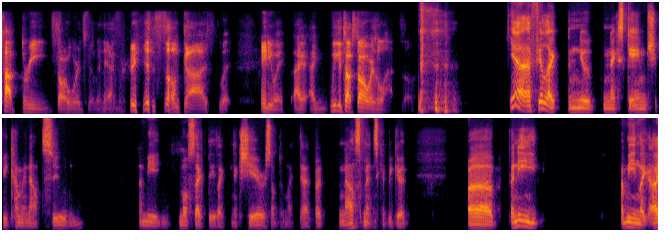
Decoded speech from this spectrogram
top three Star Wars villain ever. Just oh gosh, but anyway, I, I we could talk Star Wars a lot. So Yeah, I feel like the new next game should be coming out soon. I mean, most likely like next year or something like that. But announcements can be good. Uh, any I mean, like I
